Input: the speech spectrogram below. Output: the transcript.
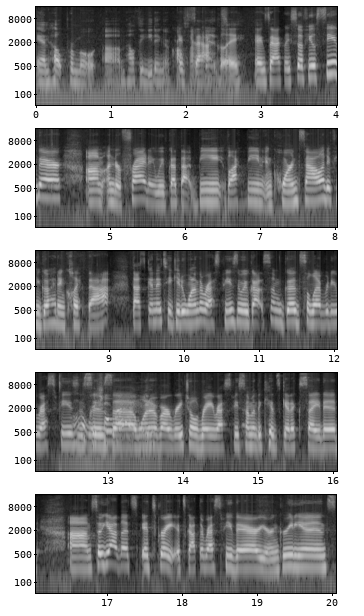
and help promote um, healthy eating across our kids. Exactly, exactly. So if you'll see there um, under Friday, we've got that bean, black bean and corn salad. If you go ahead and click that, that's going to take you to one of the recipes. And we've got some good celebrity recipes. Oh, this Rachael is uh, one of our Rachael Ray recipes. Some of the kids get excited. Um, so yeah, that's it's great. It's got the recipe there, your ingredients,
